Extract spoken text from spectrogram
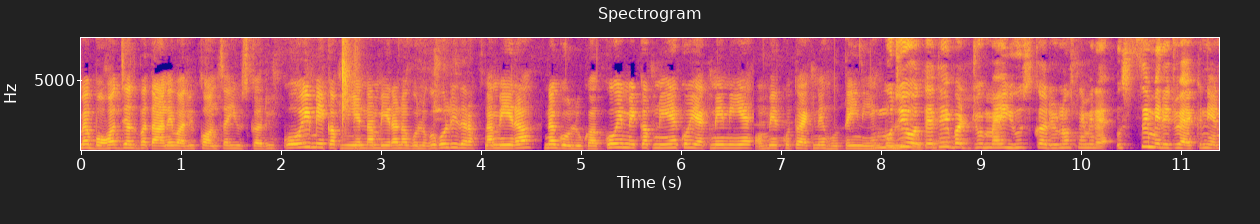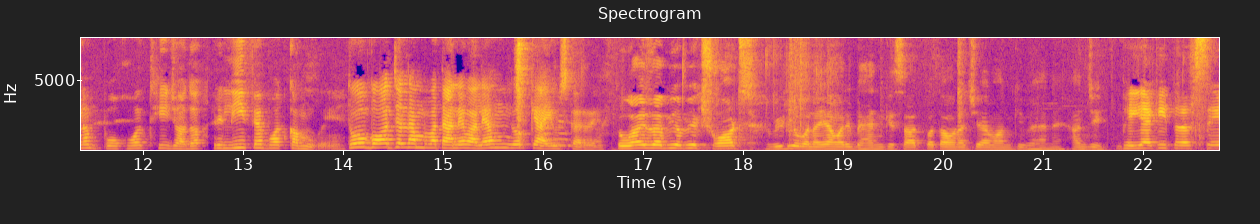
मैं बहुत जल्द बताने वाली हूँ कौन सा यूज़ कर रही हूँ। कोई मेकअप नहीं है ना मेरा ना गोलू का। गोली तरह ना मेरा ना गोलू का। कोई मेकअप नहीं है कोई एक्ने नहीं है। और मेरे को तो एक्ने होते ही नहीं है मुझे होते थे बट जो मैं यूज़ कर रही हूँ ना उसने मेरा उससे मेरे जो एक्ने है ना बहुत ही ज़्यादा रिलीफ है बहुत कम हो गए हैं। तो बहुत जल्द हम बताने वाले हैं हम लोग क्या यूज़ कर रहे हैं। तो गाइज़ अभी अभी एक शॉर्ट्स वीडियो बनाई है हमारी बहन के साथ। पता होना चाहिए अमान की बहन है। हाँ जी। भैया की तरफ़ से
